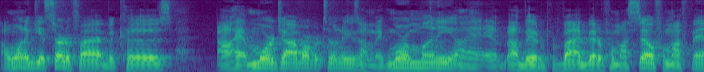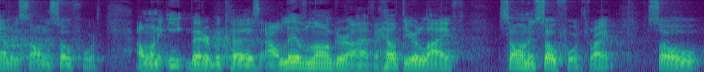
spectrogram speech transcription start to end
I want to get certified because I'll have more job opportunities. I'll make more money. I have, I'll be able to provide better for myself, for my family, so on and so forth. I want to eat better because I'll live longer. I'll have a healthier life so on and so forth, right? So,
